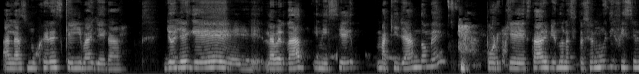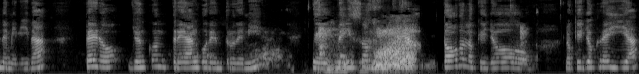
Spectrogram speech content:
a las mujeres que iba a llegar. Yo llegué, la verdad, inicié maquillándome porque estaba viviendo una situación muy difícil de mi vida, pero yo encontré algo dentro de mí que me hizo romper todo lo que yo, lo que yo creía,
